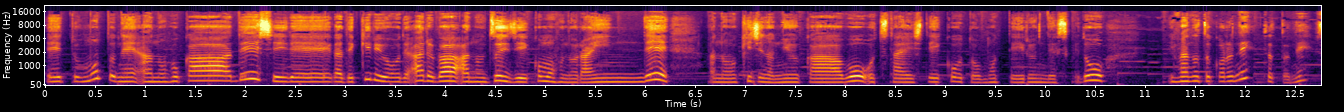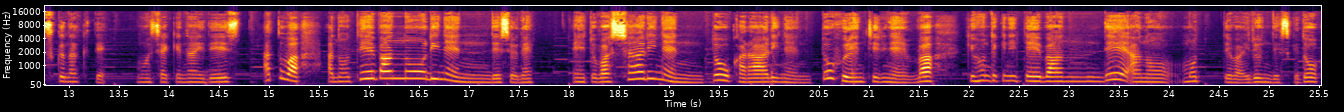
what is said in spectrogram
えっ、ー、と、もっとね、あの、他で仕入れができるようであれば、あの、随時コモフの LINE で、あの、生地の入荷をお伝えしていこうと思っているんですけど、今のところね、ちょっとね、少なくて申し訳ないです。あとは、あの、定番の理念ですよね。えっ、ー、と、ワッシャーリネンとカラーリネンとフレンチリネンは基本的に定番で、あの、持ってはいるんですけど、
